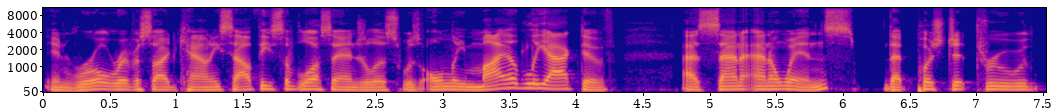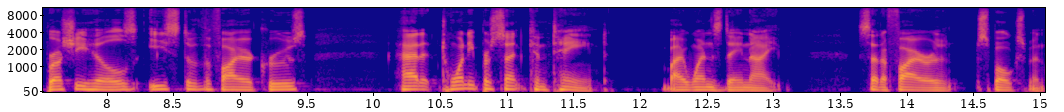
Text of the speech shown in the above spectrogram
in rural Riverside County, southeast of Los Angeles, was only mildly active as Santa Ana winds that pushed it through brushy hills east of the fire crews had it 20% contained by Wednesday night, said a fire spokesman.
